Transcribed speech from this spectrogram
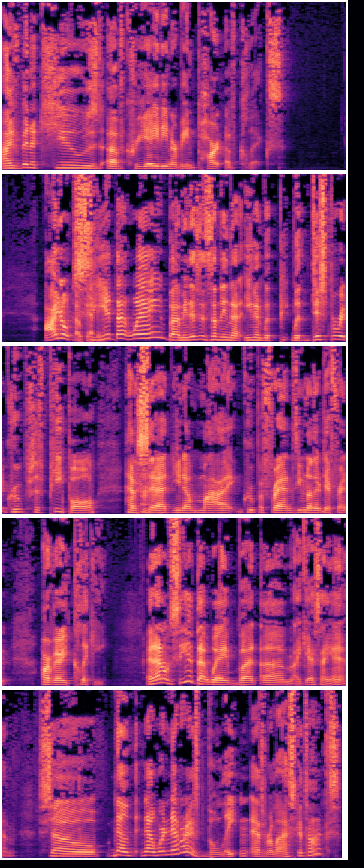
I've been accused of creating or being part of cliques. I don't Okay. see it that way, but I mean, this is something that even with with disparate groups of people have said, you know, my group of friends, even though they're different, are very clicky. And I don't see it that way, but um, I guess I am. So now, now we're never as blatant as Rolaskatox.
